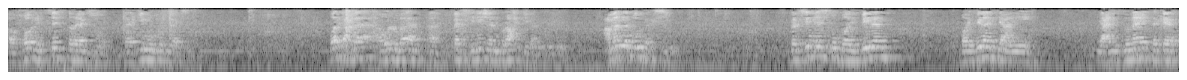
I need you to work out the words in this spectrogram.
أو حقنه ceftriaxone ده chemoprophylaxis وأرجع بقى أقول له بقى vaccination براحتي بقى. عملنا two vaccine vaccine اسمه bivalent bivalent يعني إيه؟ يعني ثنائي التكافؤ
